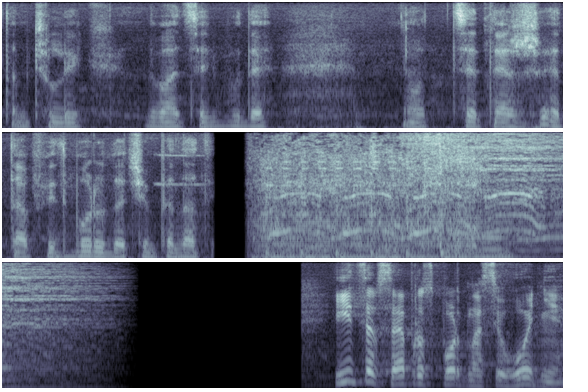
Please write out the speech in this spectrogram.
там чоловік 20 буде. От це теж етап відбору до чемпіонату. І це все про спорт на сьогодні.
